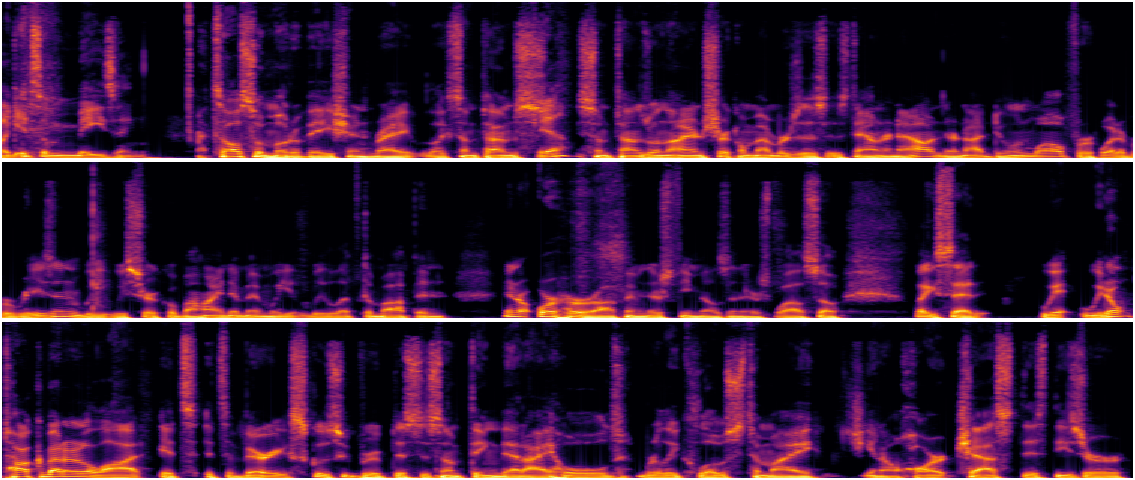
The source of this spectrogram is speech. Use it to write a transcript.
Like it's amazing. It's also motivation, right? Like sometimes, Yeah. sometimes when the Iron Circle members is, is down and out and they're not doing well for whatever reason, we we circle behind them and we we lift them up and you know or her up. I mean, there's females in there as well. So, like I said, we we don't talk about it a lot. It's it's a very exclusive group. This is something that I hold really close to my you know heart, chest. This these are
